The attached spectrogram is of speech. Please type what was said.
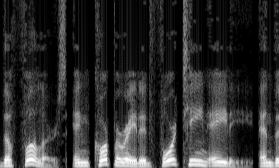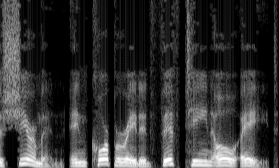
the Fullers incorporated 1480 and the Shearmen incorporated 1508.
